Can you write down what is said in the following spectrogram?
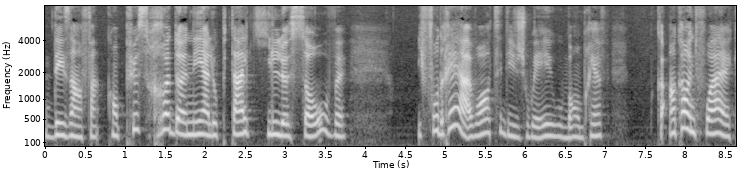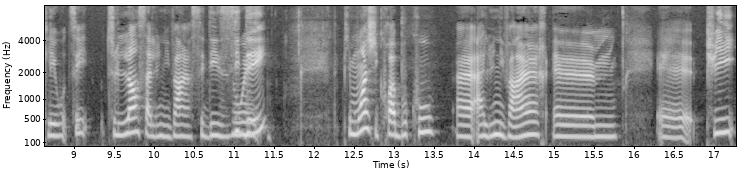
des enfants, qu'on puisse redonner à l'hôpital qui le sauve. Il faudrait avoir, tu sais, des jouets ou bon, bref. Encore une fois, euh, Cléo, tu sais, tu le lances à l'univers. C'est des Oui. idées. Puis moi, j'y crois beaucoup euh, à l'univers. Euh, euh, puis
